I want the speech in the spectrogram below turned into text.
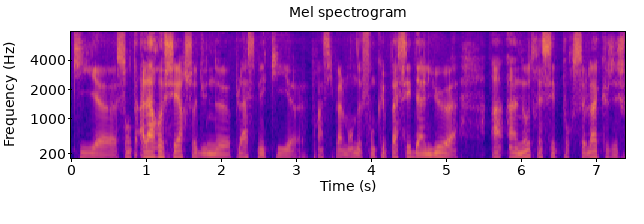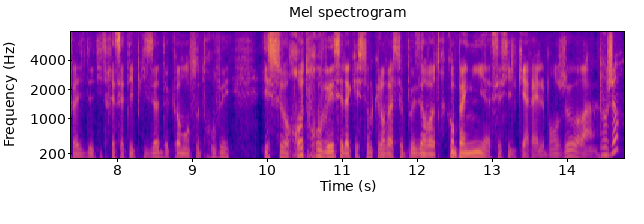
qui euh, sont à la recherche d'une place, mais qui euh, principalement ne font que passer d'un lieu à, un autre. Et c'est pour cela que j'ai choisi de titrer cet épisode de Comment se trouver et se retrouver. C'est la question que l'on va se poser en votre compagnie, Cécile Carrel. Bonjour. Bonjour.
